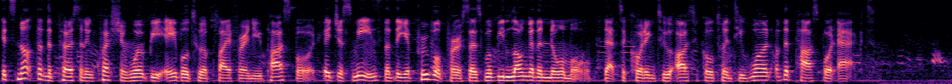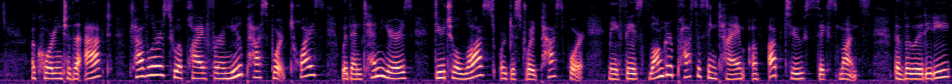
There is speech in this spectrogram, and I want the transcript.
It's not that the person in question won't be able to apply for a new passport. It just means that the approval process will be longer than normal. That's according to Article 21 of the Passport Act. According to the Act, travelers who apply for a new passport twice within 10 years due to a lost or destroyed passport may face longer processing time of up to six months. The validity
